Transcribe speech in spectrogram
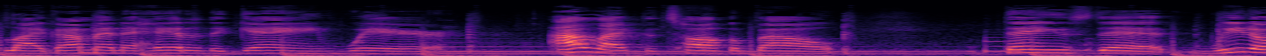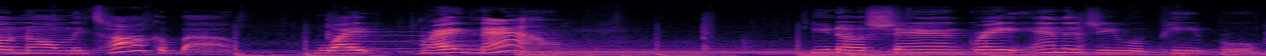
Like I'm in the head of the game where I like to talk about things that we don't normally talk about right right now. You know, sharing great energy with people,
